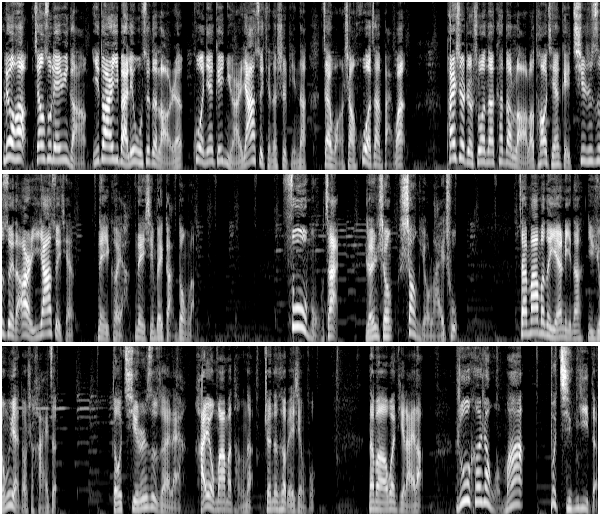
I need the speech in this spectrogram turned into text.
六号，江苏连云港一段一百零五岁的老人过年给女儿压岁钱的视频呢，在网上获赞百万。拍摄者说呢，看到姥姥掏钱给七十四岁的二姨压岁钱。那一刻呀，内心被感动了。父母在，人生尚有来处。在妈妈的眼里呢，你永远都是孩子。都七十四岁了呀，还有妈妈疼的，真的特别幸福。那么问题来了，如何让我妈不经意的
